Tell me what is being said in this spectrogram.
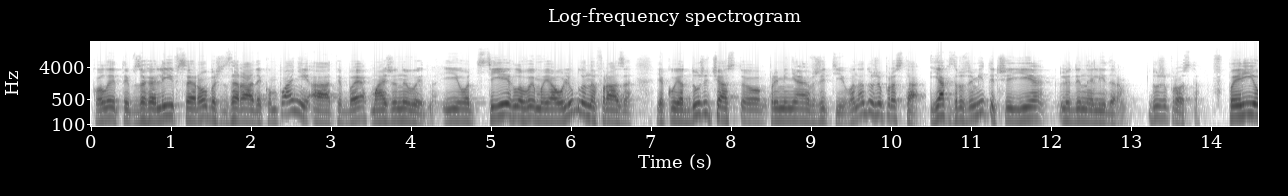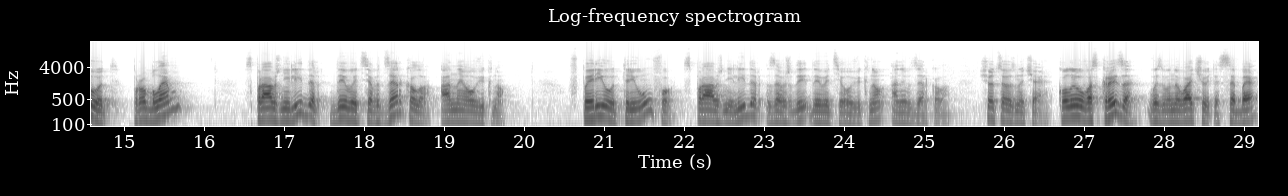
Коли ти взагалі все робиш заради компанії, а тебе майже не видно. І от з цієї глави моя улюблена фраза, яку я дуже часто приміняю в житті, вона дуже проста. Як зрозуміти, чи є людина лідером? Дуже просто. В період проблем справжній лідер дивиться в дзеркало, а не у вікно. В період тріумфу справжній лідер завжди дивиться у вікно, а не в дзеркало. Що це означає? Коли у вас криза, ви звинувачуєте себе,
